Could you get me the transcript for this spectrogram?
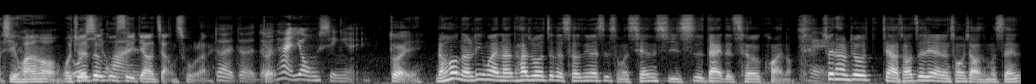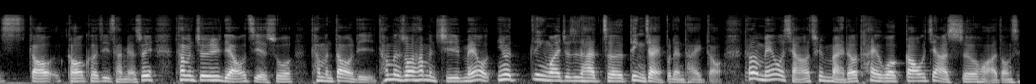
喜欢哦，我觉得这个故事一定要讲出来。对对对，他很用心哎，对，然后呢，另外呢，他说这个车因为是什么千禧世代的车款哦，所以他们就假说这些人从小什么生高高科技产品啊，所以他们就去了解说他们到底，他们说他们其实没有，因为另外就是他车定价也不能太高，他们没有想要去买到太过高价奢华的东西，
